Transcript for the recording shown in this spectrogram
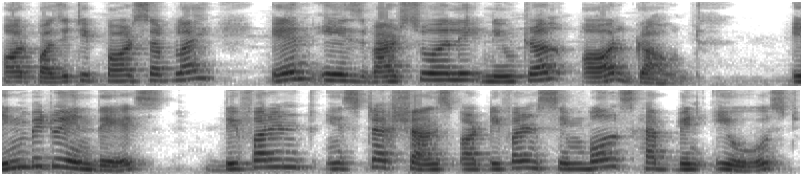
or positive power supply, N is virtually neutral or ground. In between this, different instructions or different symbols have been used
